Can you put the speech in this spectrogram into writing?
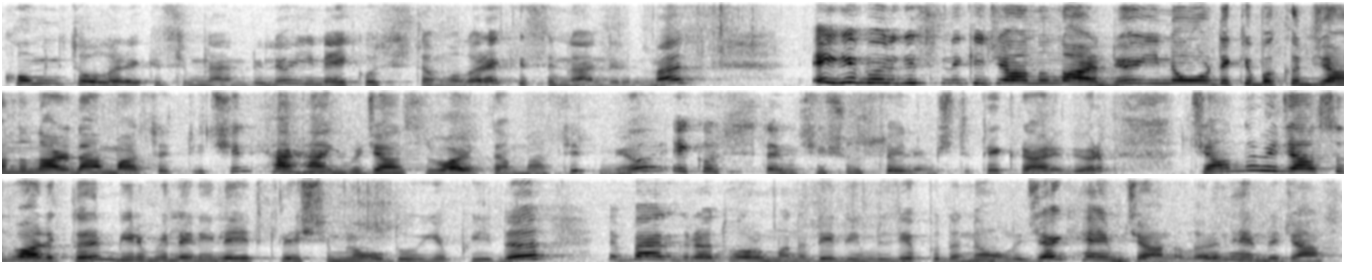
komünite olarak isimlendiriliyor. Yine ekosistem olarak isimlendirilmez. Ege bölgesindeki canlılar diyor. Yine oradaki bakın canlılardan bahsettiği için herhangi bir cansız varlıktan bahsetmiyor. Ekosistem için şunu söylemiştik. Tekrar ediyorum. Canlı ve cansız varlıkların birbirleriyle etkileşimli olduğu yapıydı. E, Belgrad Ormanı dediğimiz yapıda ne olacak? Hem canlıların hem de cansız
